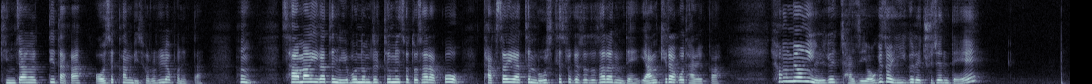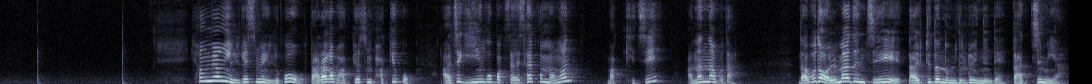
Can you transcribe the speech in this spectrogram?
긴장을 띠다가 어색한 미소를 흘려보냈다. 흥, 사마귀 같은 일본 놈들 틈에서도 살았고 닭사기 같은 로스켓 속에서도 살았는데 양키라고 다를까. 혁명이 일개 자 이제 여기서 이 글의 주제인데 혁명이 일겠으면 일고 나라가 바뀌었으면 바뀌고 아직 이인국 박사의 살구명은 막히지 않았나 보다. 나보다 얼마든지 날뛰던 놈들도 있는데 나쯤이야.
